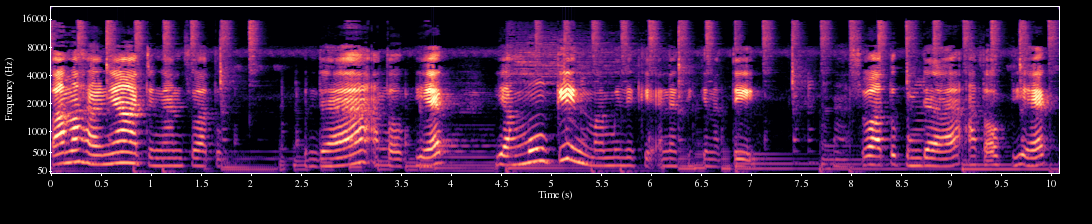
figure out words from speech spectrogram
Sama halnya dengan suatu benda atau objek yang mungkin memiliki energi kinetik. Nah, suatu benda atau objek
